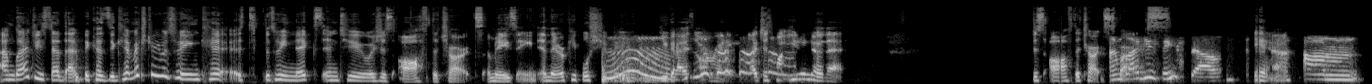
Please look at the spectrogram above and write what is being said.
I'm glad you said that because the chemistry between between Nix and two is just off the charts, amazing. And there are people shipping mm. you guys already. I just want you to know that. Just off the charts. I'm glad you think so. Yeah. Um,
